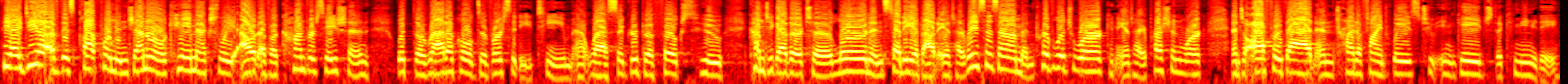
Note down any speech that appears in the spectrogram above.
The idea of this platform in general came actually out of a conversation with the radical diversity team at WES, a group of folks who come together to learn and study about anti-racism and privilege work and anti-oppression work and to offer that and try to find ways to engage the community.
